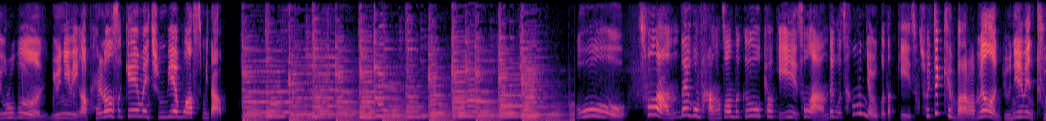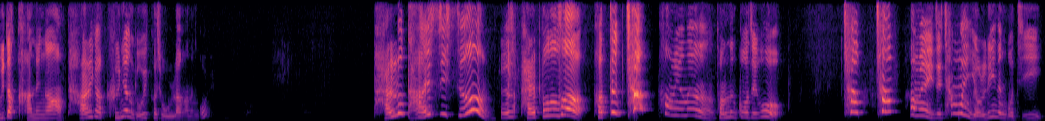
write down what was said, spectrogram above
여러분 유니비가 밸런스 게임을 준비해보았습니다 오, 손안 대고 방전도 끄고 켜기, 손 안 대고 창문 열고 닫기. 솔직히 말하면 유니빈 둘다 가능함. 다리가 그냥 여기까지 올라가는 걸? 발로 다 할 수 있음. 그래서 발 뻗어서 버튼 찹 하면은 전등 꺼지고 찹 찹 하면 이제 창문이 열리는 거지.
